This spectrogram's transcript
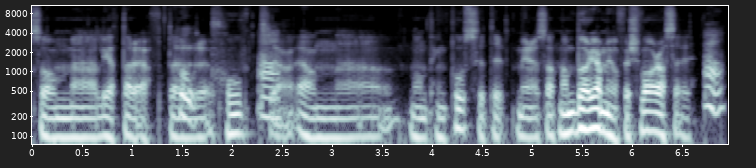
som eh, letar efter Hot. hot, Ja. ja, än uh, någonting positivt med det. Så att man börjar med att försvara sig Ja,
